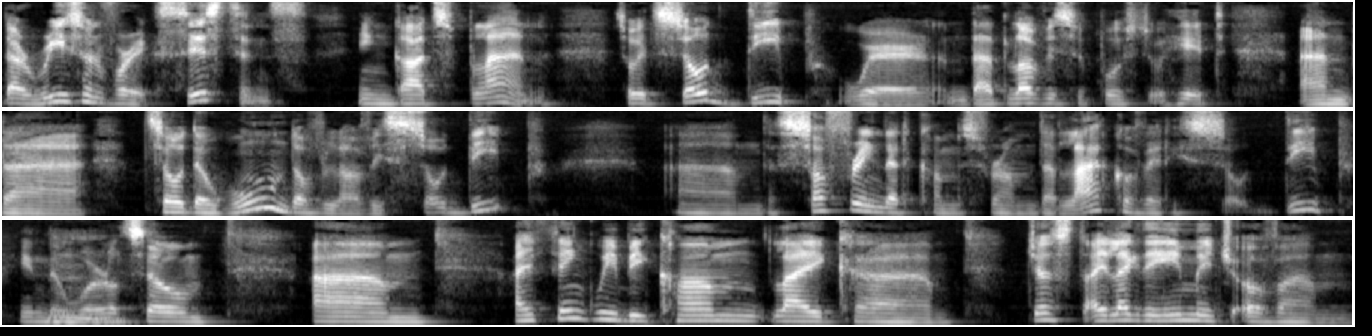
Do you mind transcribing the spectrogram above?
the reason for existence in god's plan. So it's so deep where that love is supposed to hit and uh, so the wound of love is so deep um, the suffering that comes from the lack of it is so deep in the Mm. world so um, i think we become like uh, just i like the image of um,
